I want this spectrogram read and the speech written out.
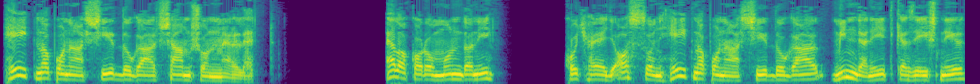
hét napon át sírdogált Sámson mellett. El akarom mondani, hogyha egy asszony hét napon át sírdogál minden étkezésnél,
